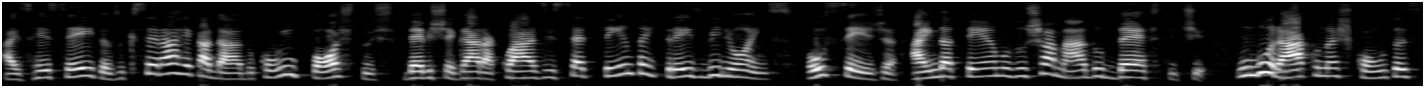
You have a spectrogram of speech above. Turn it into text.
as receitas, o que será arrecadado com impostos, deve chegar a quase 73 bilhões. Ou seja, ainda temos o chamado déficit, um buraco nas contas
